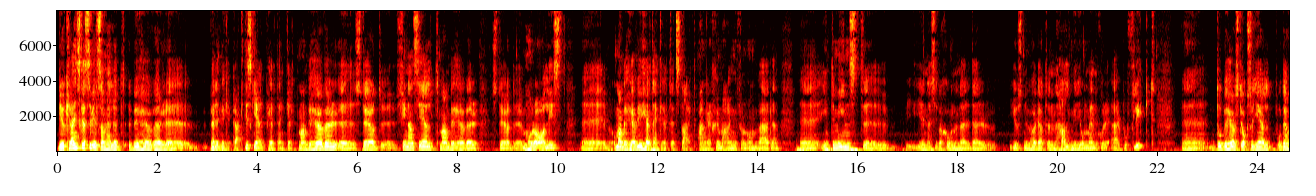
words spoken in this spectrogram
Det ukrainska civilsamhället behöver eh, väldigt mycket praktisk hjälp helt enkelt. Man behöver stöd finansiellt, man behöver stöd moraliskt. Eh, och man behöver ju helt enkelt ett starkt engagemang från omvärlden. Eh, inte minst eh, i den här situationen där, där just nu hörde jag att en halv miljon människor är på flykt. Då behövs det också hjälp och den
